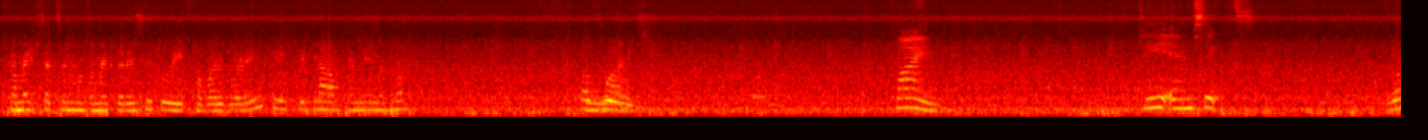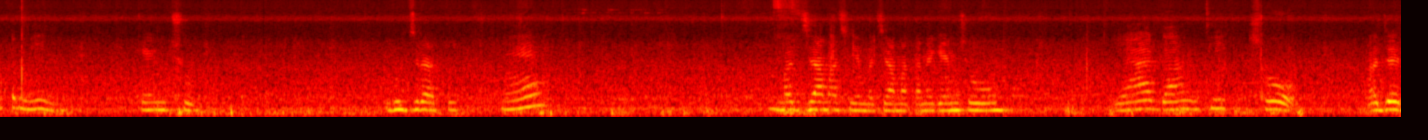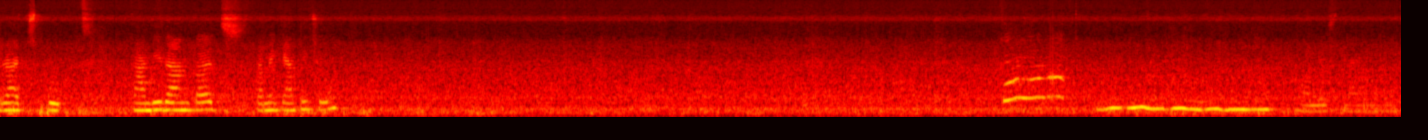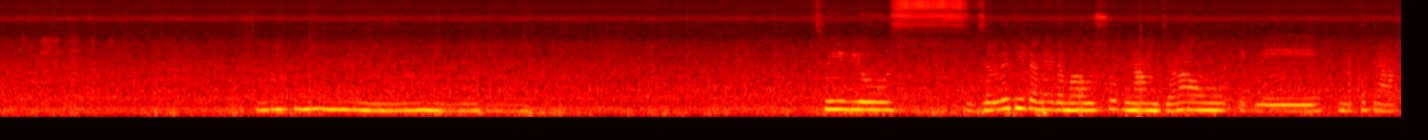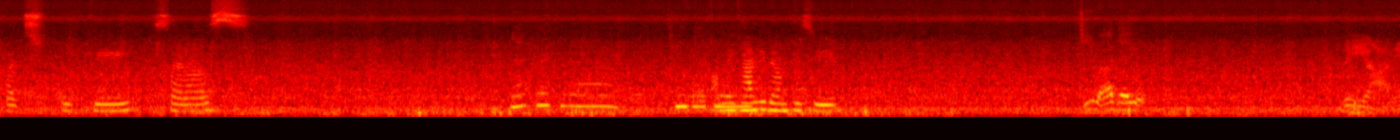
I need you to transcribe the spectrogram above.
કમેન્ટ સેક્શનમાં કમેન્ટ કરે છે તો એ ખબર પડે કે કેટલા આપણને મતલબ છે Fine. 3 and 6. What mean? કેમ છો ગુજરાતી હે મજામાં છે મજામાં તમે કેમ છો યા ગામથી છો અજય રાજપૂત ગાંધીધામ કચ્છ તમે ક્યાંથી છો સી વ્યૂઝ જલ્દીથી તમે તમારું શુભ નામ જણાવો એટલે નખત્રાણા કચ્છ ઓકે સરસ અમે ગાંધીધામથી છીએ યાર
